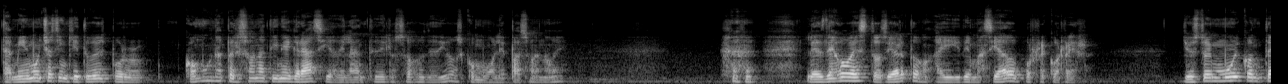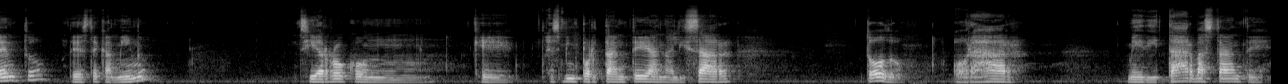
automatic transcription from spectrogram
También muchas inquietudes por cómo una persona tiene gracia delante de los ojos de Dios, como le pasó a Noé. Les dejo esto, ¿cierto? Hay demasiado por recorrer. Yo estoy muy contento de este camino. Cierro con que es importante analizar todo, orar, meditar bastante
